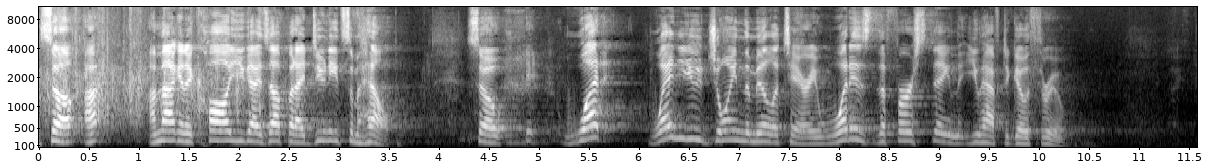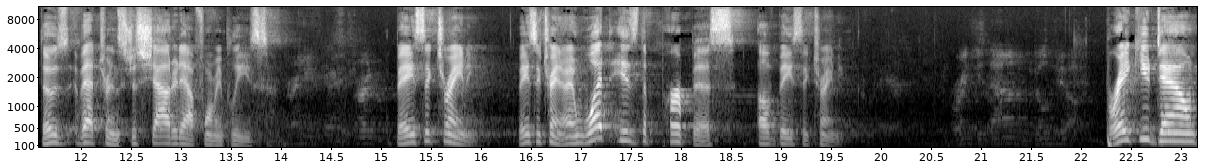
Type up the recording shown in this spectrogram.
So, uh, I'm not going to call you guys up, but I do need some help. So, what when you join the military, what is the first thing that you have to go through? Those veterans, just shout it out for me, please. Basic training. Basic training. And what is the purpose of basic training? Break you down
